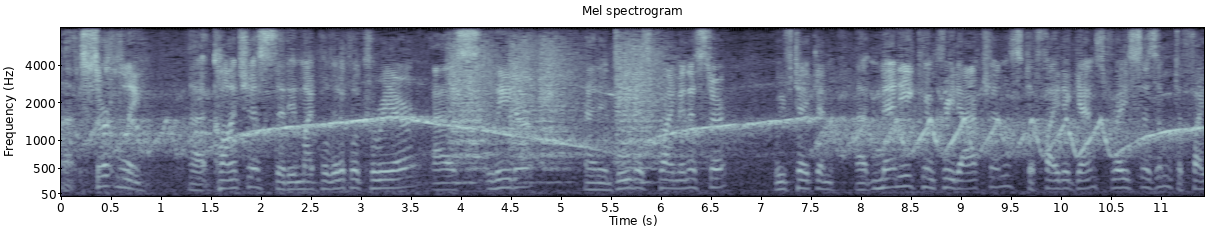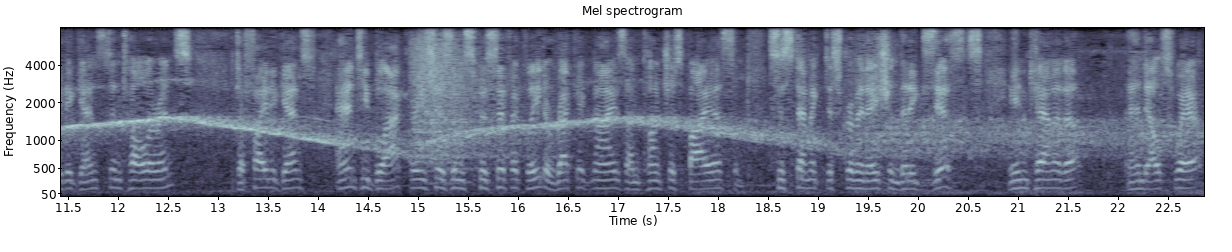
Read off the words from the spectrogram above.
uh, certainly uh, conscious that in my political career as leader and indeed as Prime Minister, we've taken uh, many concrete actions to fight against racism, to fight against intolerance, to fight against anti-black racism specifically, to recognize unconscious bias and systemic discrimination that exists in Canada and elsewhere,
